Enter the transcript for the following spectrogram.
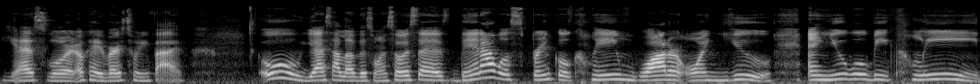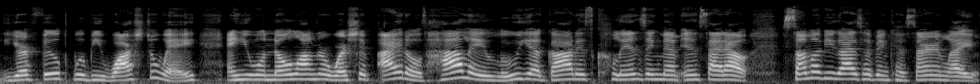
Yes, Lord. Okay, verse 25. Oh, yes, I love this one. So it says, Then I will sprinkle clean water on you, and you will be clean. Your filth will be washed away, and you will no longer worship idols. Hallelujah. God is cleansing them inside out. Some of you guys have been concerned, like,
